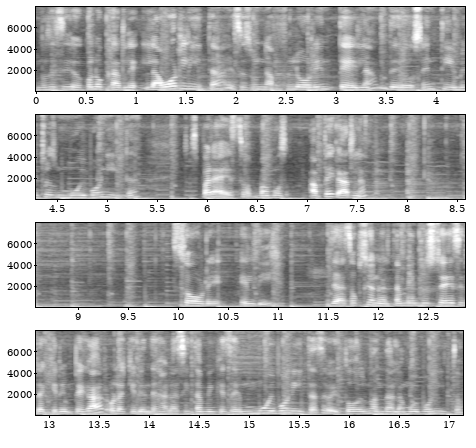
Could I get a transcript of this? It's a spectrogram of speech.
hemos decidido colocarle la borlita, esa es una flor en tela de 2 centímetros, muy bonita. Entonces para esto vamos a pegarla sobre el dije. Ya es opcional también de ustedes si la quieren pegar o la quieren dejar así también que se ve muy bonita, se ve todo el mandala muy bonito.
